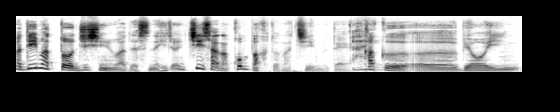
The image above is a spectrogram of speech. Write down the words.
まあ、DMAT 自身はですね、非常に小さなコンパクトなチームで、はい、各病院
